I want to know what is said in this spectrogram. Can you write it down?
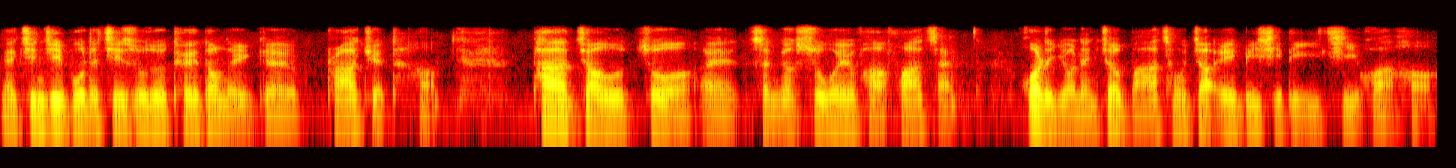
哎，经济部的技术处推动的一个 project 哈，它叫做哎整个数位化发展，或者有人就把它称为叫 A B C D E 计划哈。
